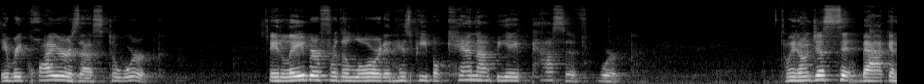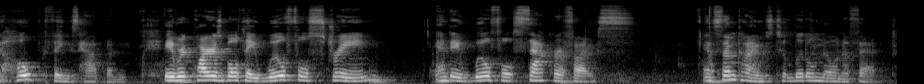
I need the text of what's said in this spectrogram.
It requires us to work. A labor for the Lord and his people cannot be a passive work. We don't just sit back and hope things happen. It requires both a willful strain and a willful sacrifice, and sometimes to little known effect.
